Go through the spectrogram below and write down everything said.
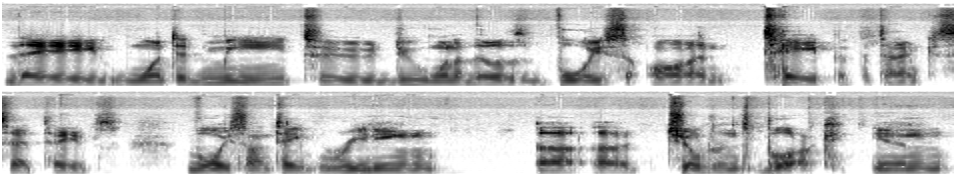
they wanted me to do one of those voice on tape at the time, cassette tapes, voice on tape reading uh, a children's book in,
